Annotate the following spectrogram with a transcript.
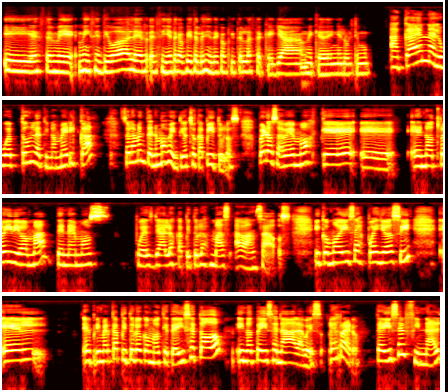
Y este me, incentivó a leer el siguiente capítulo, el siguiente capítulo, hasta que ya me quedé en el último. Acá en el Webtoon Latinoamérica solamente tenemos 28 capítulos, pero sabemos que eh, en otro idioma tenemos pues ya los capítulos más avanzados. Y como dices, pues yo sí, el, el primer capítulo como que te dice todo y no te dice nada a la vez. Es raro te dice el final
